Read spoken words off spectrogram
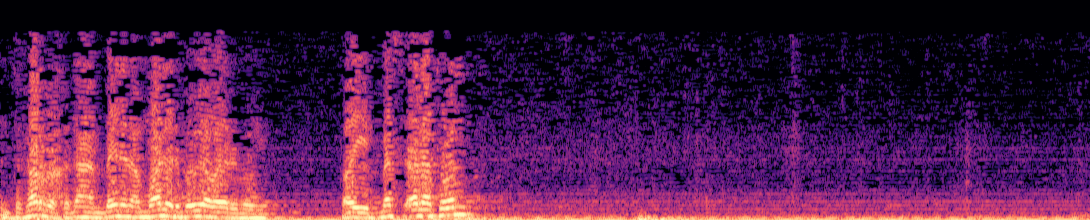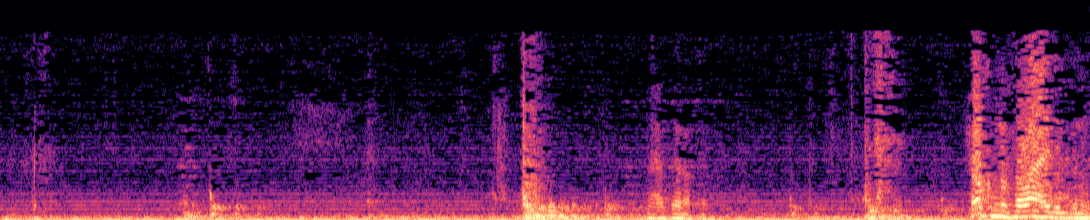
انت فرق نعم بين الأموال الربوية وغير الربوية. طيب مسألة حكم فوائد البنوك.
